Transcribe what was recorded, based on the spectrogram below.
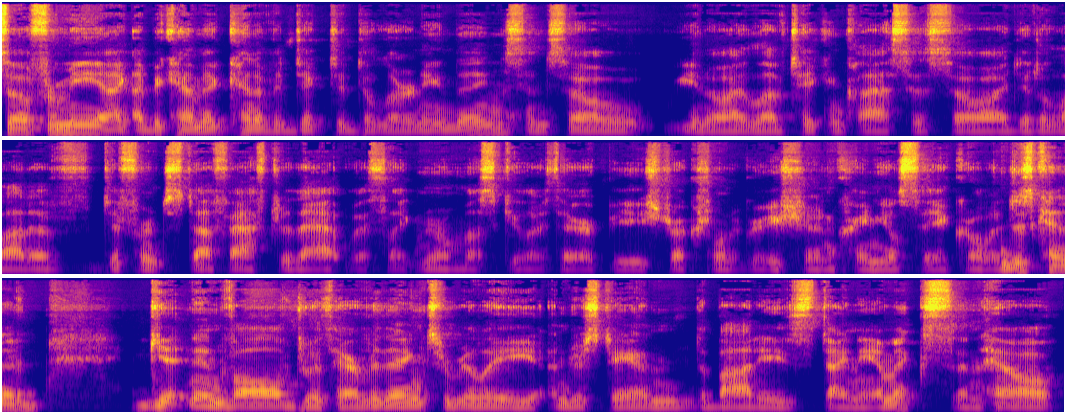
so for me, I, I become kind of addicted to learning things, and so you know I love taking classes. So I did a lot of different stuff after that with like neuromuscular therapy, structural integration, cranial sacral, and just kind of getting involved with everything to really understand the body's dynamics and how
